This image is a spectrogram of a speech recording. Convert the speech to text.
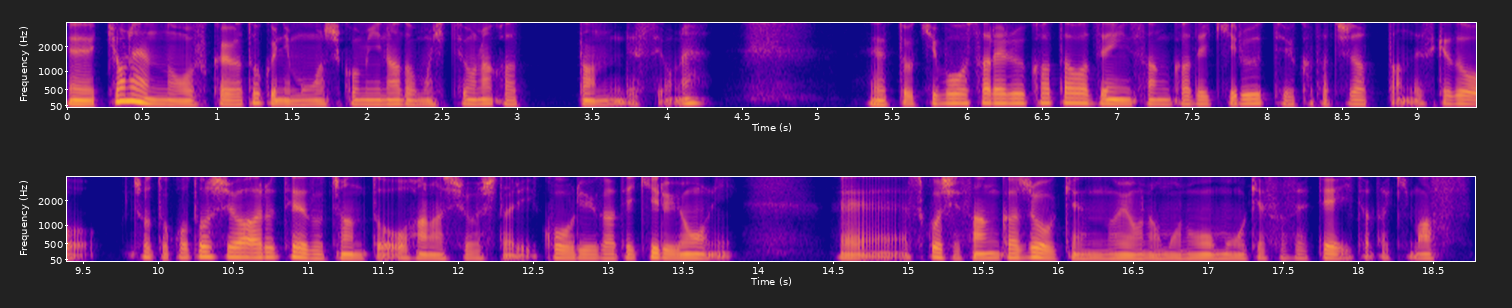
えー去年のオフ会は特に申し込みなども必要なかったんですよね。えっと、希望される方は全員参加できるっていう形だったんですけど、ちょっと今年はある程度ちゃんとお話をしたり、交流ができるように、えー少し参加条件のようなものを設けさせていただきます。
